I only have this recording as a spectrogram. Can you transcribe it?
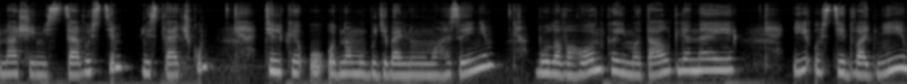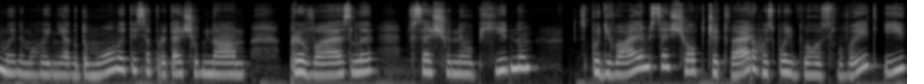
нашій місцевості, містечку, тільки у одному будівельному магазині була вагонка і метал для неї. І ось ці два дні ми не могли ніяк домовитися про те, щоб нам привезли все, що необхідно. Сподіваємося, що в четвер Господь благословить і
